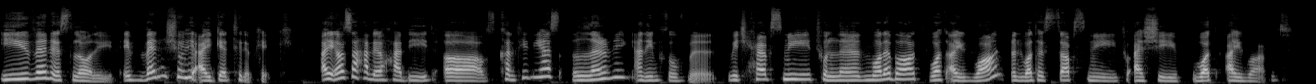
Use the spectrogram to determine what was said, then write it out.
even slowly. Eventually, I get to the peak. I also have a habit of continuous learning and improvement, which helps me to learn more about what I want and what stops me to achieve what I want.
